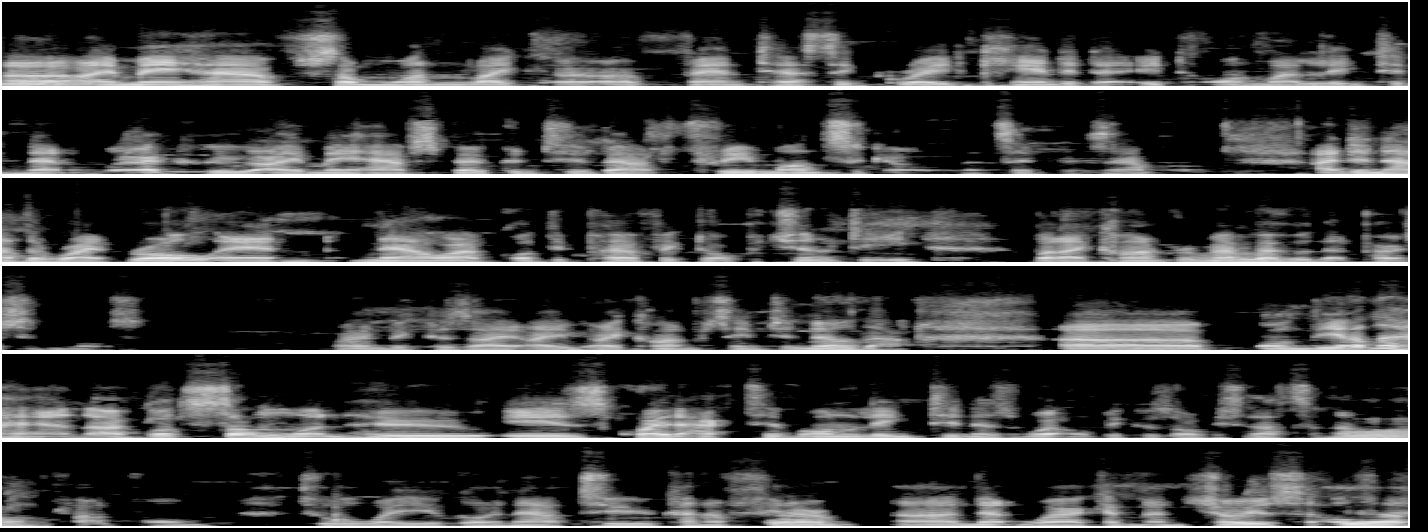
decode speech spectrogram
uh. I may have someone like a, a fantastic, great candidate on my LinkedIn network who I may have spoken to about three months ago. Let's say, for example, I didn't have the right role, and now I've got the perfect opportunity, but I can't remember who that person was right? Because I, I, I can't seem to know that. Uh, on the other hand, I've got someone who is quite active on LinkedIn as well, because obviously that's the number Mm. one platform tool where you're going out to kind of you Yeah. know uh, network and, and show yourself. Yeah.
